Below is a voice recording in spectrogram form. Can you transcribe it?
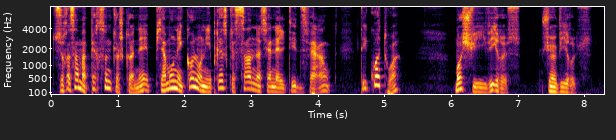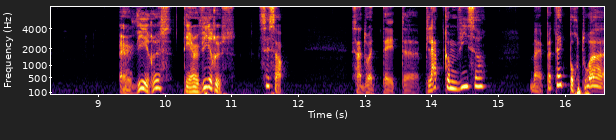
Tu ressembles à personne que je connais, puis à mon école, on est presque 100 nationalités différentes. T'es quoi, toi? Moi, je suis virus. Je suis un virus. Un virus? T'es un virus. C'est ça. Ça doit être euh, plate comme vie, ça? Ben, peut-être pour toi,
